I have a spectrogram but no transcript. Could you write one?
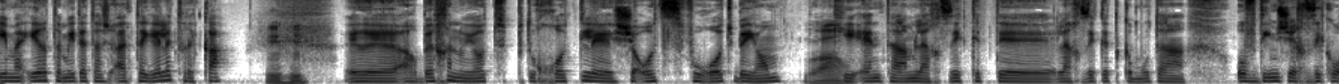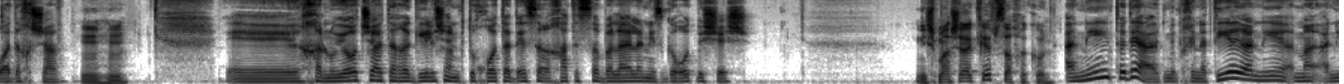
אם העיר תמיד הייתה, הטיילת ריקה. אה, הרבה חנויות פתוחות לשעות ספורות ביום. וואו. כי אין טעם להחזיק את, אה, להחזיק את כמות העובדים שהחזיקו עד עכשיו. חנויות שאתה רגיל שהן פתוחות עד 10-11 בלילה נסגרות ב-6. נשמע שהיה כיף סך הכל. אני, אתה יודע, מבחינתי, אני, אני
